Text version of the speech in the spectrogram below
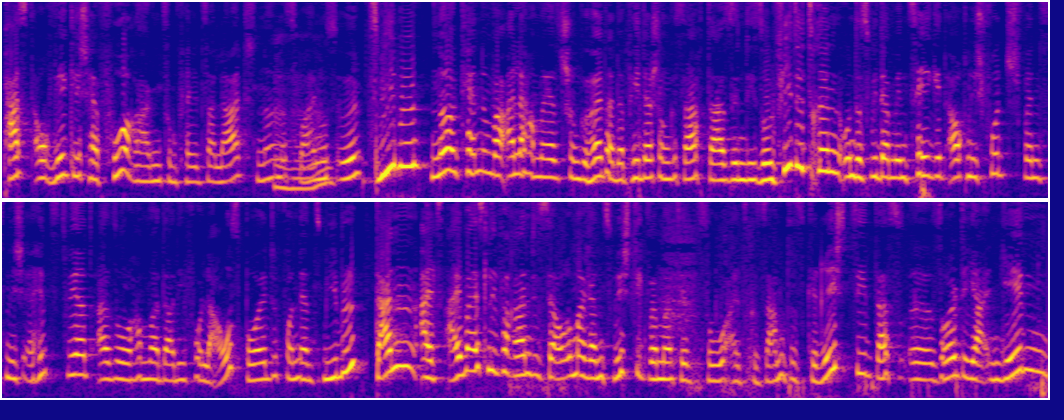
passt auch wirklich hervorragend zum Feldsalat, ne, das Walnussöl. Zwiebel, ne, kennen wir alle, haben wir jetzt schon gehört, hat der Peter schon gesagt, da sind die Sulfide drin und das Vitamin C geht auch nicht futsch, wenn es nicht erhitzt wird, also haben wir da die volle Ausbeute von der Zwiebel. Dann als Eiweißlieferant ist ja auch immer ganz wichtig, wenn man es jetzt so als gesamtes Gericht sieht, das äh, sollte ja in jedem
